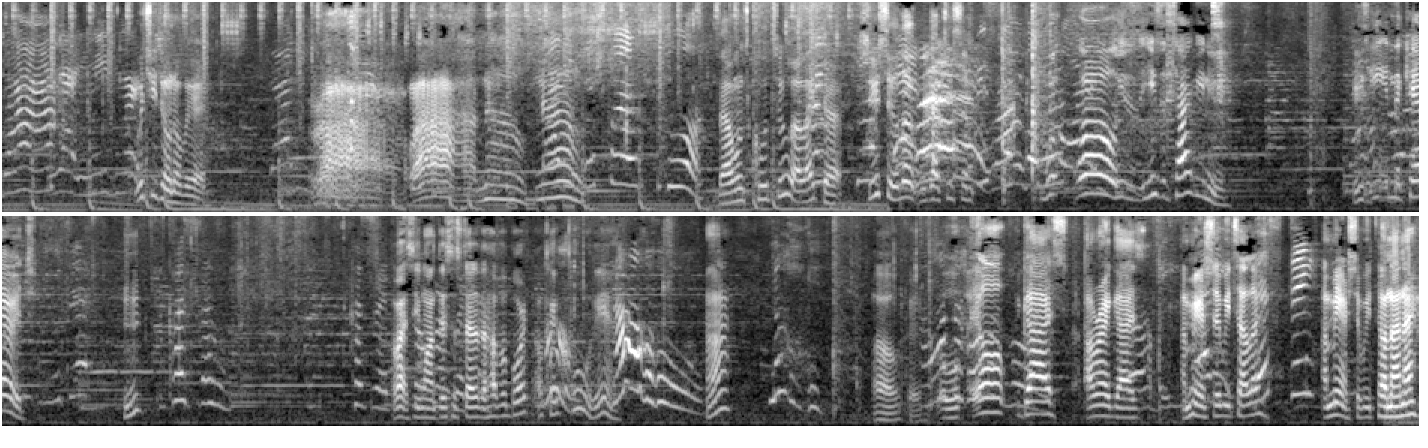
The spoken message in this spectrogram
Yeah, you need merch. What you doing over here? Rah, rah, no, no. Cool. That one's cool too. I like that. Shushu, look, we got you some. Whoa, he's, he's attacking you. He's eating the carriage. Hmm? Because the. Because the. All right, so you want this instead of the hoverboard? Okay, No. cool, yeah. No. Huh? No. Oh, okay. Oh, oh, guys. All right, guys. Amir, should we tell her? Amir, should we tell Nana?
